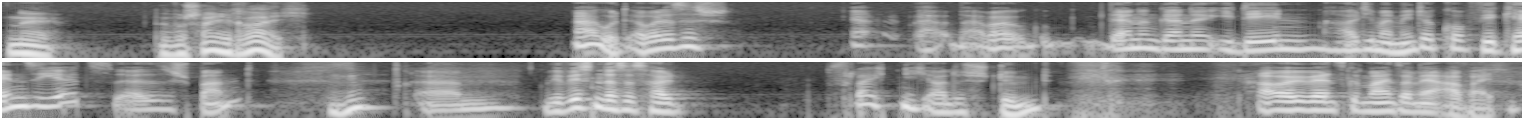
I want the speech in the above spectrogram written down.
Nee, ist wahrscheinlich reich. Ah, gut, aber das ist. Ja, aber deine, deine Ideen halte ich mal im Hinterkopf. Wir kennen sie jetzt, das ist spannend. Mhm. Ähm, wir wissen, dass es halt vielleicht nicht alles stimmt. Aber wir werden es gemeinsam erarbeiten.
